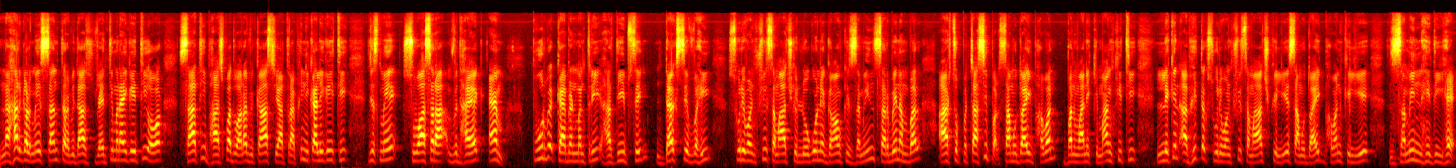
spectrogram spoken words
नहरगढ़ में संत रविदास जयंती मनाई गई थी और साथ ही भाजपा द्वारा विकास यात्रा भी निकाली गई थी, जिसमें सुवासरा विधायक एम पूर्व कैबिनेट मंत्री हरदीप सिंह, डग से वही सूर्यवंशी समाज के लोगों ने गाँव की ज़मीन सर्वे नंबर आठ सौ पचासी पर सामुदायिक भवन बनवाने की मांग की थी, लेकिन अभी तक सूर्यवंशी समाज के लिए, सामुदायिक भवन के लिए ज़मीन नहीं दी है,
